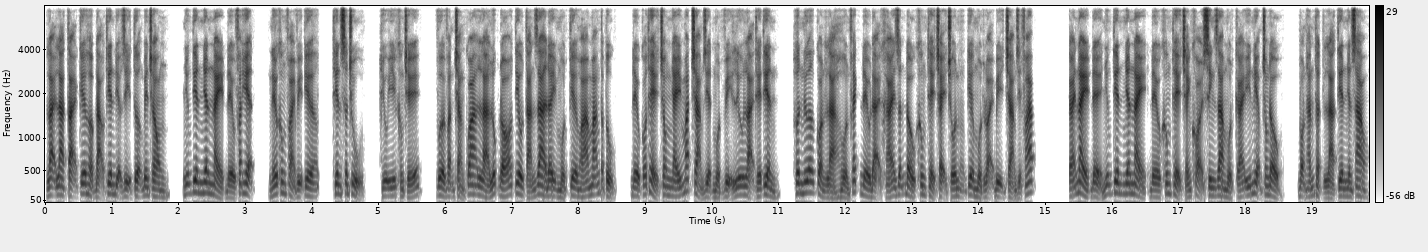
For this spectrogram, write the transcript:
Lại là tại kia hợp đạo thiên địa dị tượng bên trong, những tiên nhân này đều phát hiện, nếu không phải vị kia, thiên sân chủ, hữu ý khống chế, vừa vặn chẳng qua là lúc đó tiêu tán ra đây một kia hóa mãng tập tục đều có thể trong nháy mắt chạm diệt một vị lưu lại thế tiên, hơn nữa còn là hồn phách đều đại khái dẫn đầu không thể chạy trốn kia một loại bị chạm diệt pháp. Cái này để những tiên nhân này đều không thể tránh khỏi sinh ra một cái ý niệm trong đầu, bọn hắn thật là tiên nhân sao?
